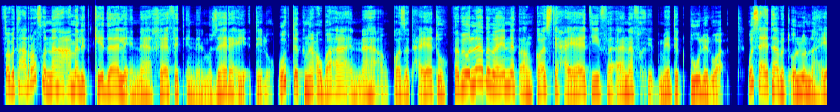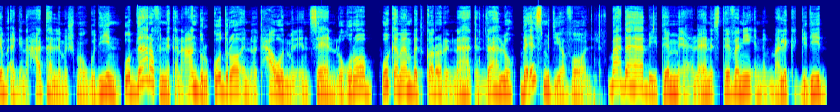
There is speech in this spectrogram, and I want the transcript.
فبتعرفه إنها عملت كده لإنها خافت إن المزارع يقتله وبتقنعه بقى إنها أنقذت حياته فبيقول لها بما إنك انقذتي حياتي فأنا في خدمتك طول الوقت وساعتها بتقول له إنه هيبقى جناحاتها اللي مش موجودين وبنعرف إن كان عنده القدرة إنه يتحول من إنسان لغراب وكمان بتقرر إنها تندهله باسم ديافال بعدها بيتم إعلان ستيفاني إنه الملك الجديد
